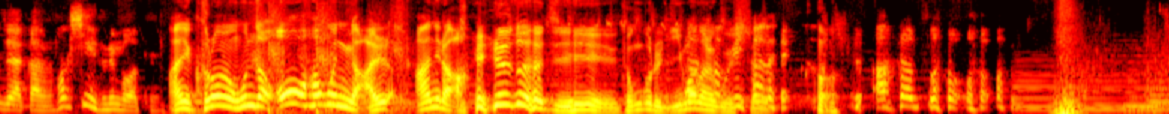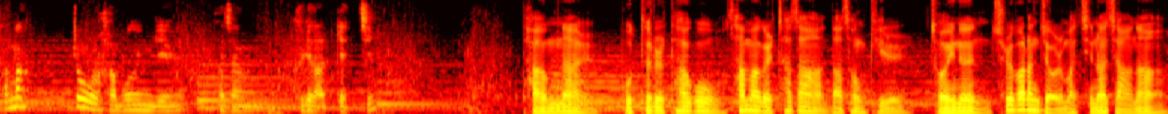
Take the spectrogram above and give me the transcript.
이제 약간 확신이 드는 것 같아. 아니 그러면 혼자 어 하고 있는 게 알, 아니라 알려줘야지. 정보를 니만 알고 있어. 미안해. 알았어. 음, 사막 쪽으로 가보는 게 가장 그게 낫겠지? 다음 날 보트를 타고 사막을 찾아 나선 길 저희는 출발한 지 얼마 지나지 않아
